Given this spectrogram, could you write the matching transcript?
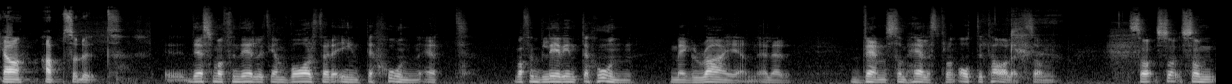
ja, absolut. Det som man funderar lite grann varför är inte hon ett... Varför blev inte hon Meg Ryan eller vem som helst från 80-talet som... Så, så, som,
